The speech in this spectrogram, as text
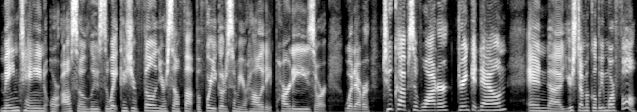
maintain or also lose the weight because you're filling yourself up before you go to some of your holiday parties or whatever. Two cups of water, drink it down, and uh, your stomach will be more full.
